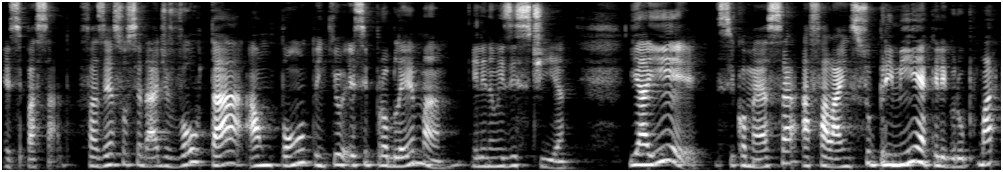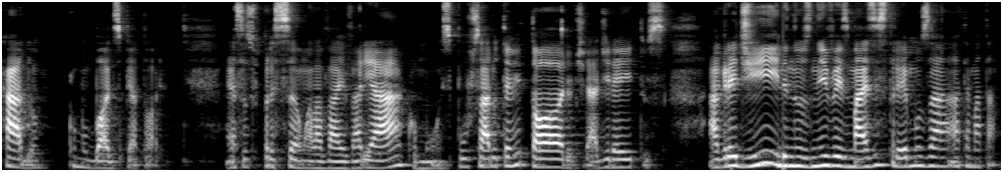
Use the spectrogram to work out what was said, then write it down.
esse passado, fazer a sociedade voltar a um ponto em que esse problema ele não existia. E aí se começa a falar em suprimir aquele grupo marcado como bode expiatório. Essa supressão ela vai variar, como expulsar o território, tirar direitos, agredir nos níveis mais extremos a, até matar.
